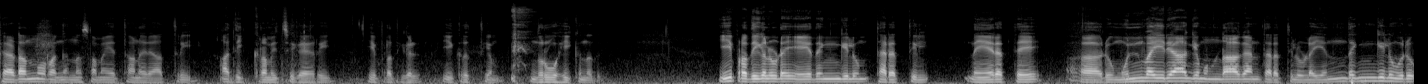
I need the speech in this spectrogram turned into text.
കിടന്നുറങ്ങുന്ന സമയത്താണ് രാത്രി അതിക്രമിച്ച് കയറി ഈ പ്രതികൾ ഈ കൃത്യം നിർവഹിക്കുന്നത്. ഈ പ്രതികളുടെ ഏതെങ്കിലും തരത്തിൽ നേരത്തെ ഒരു മുൻവൈരാഗ്യം ഉണ്ടാകാൻ തരത്തിലുള്ള എന്തെങ്കിലും ഒരു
